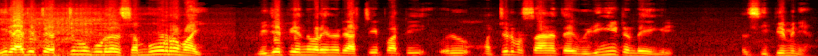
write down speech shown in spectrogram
ഈ രാജ്യത്ത് ഏറ്റവും കൂടുതൽ സമ്പൂർണമായി ബി ജെ പി എന്ന് പറയുന്ന ഒരു രാഷ്ട്രീയ പാർട്ടി ഒരു മറ്റൊരു പ്രസ്ഥാനത്തെ വിഴുങ്ങിയിട്ടുണ്ട് എങ്കിൽ അത് സി പി എമ്മിനെയാണ്.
